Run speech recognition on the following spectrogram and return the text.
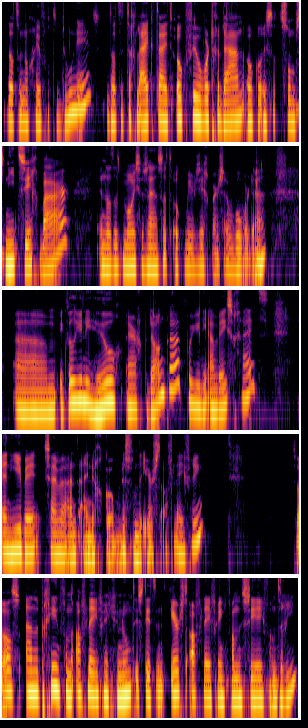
Dat er nog heel veel te doen is. Dat er tegelijkertijd ook veel wordt gedaan, ook al is dat soms niet zichtbaar. En dat het mooi zou zijn als dat ook meer zichtbaar zou worden. Ehm, ik wil jullie heel erg bedanken voor jullie aanwezigheid. En hierbij zijn we aan het einde gekomen dus van de eerste aflevering. Zoals aan het begin van de aflevering genoemd, is dit een eerste aflevering van een serie van drie.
